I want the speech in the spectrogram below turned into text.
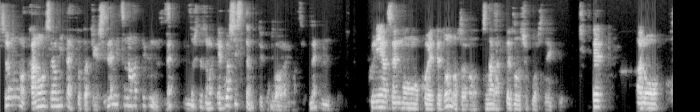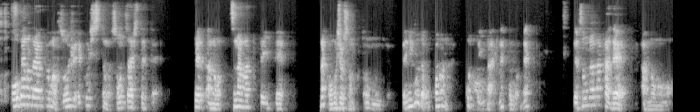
そういうものの可能性を見た人たちが自然につながっていくんですね。うん、そしてそのエコシステムっていう言葉がありますよね。うん、国や専門を超えてどんどんそのつながって増殖をしていく。で、あの、欧米の大学はそういうエコシステムが存在してて、で、あの、つながっていて、なんか面白そうなことを思って、で、日本では起こらない。起こっていないね、ほぼね。で、そんな中で、あの、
